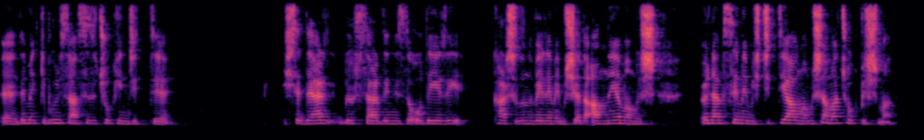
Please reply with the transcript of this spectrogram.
E, demek ki bu insan sizi çok incitti. İşte değer gösterdiğinizde o değeri karşılığını verememiş ya da anlayamamış, önemsememiş, ciddiye almamış ama çok pişman.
